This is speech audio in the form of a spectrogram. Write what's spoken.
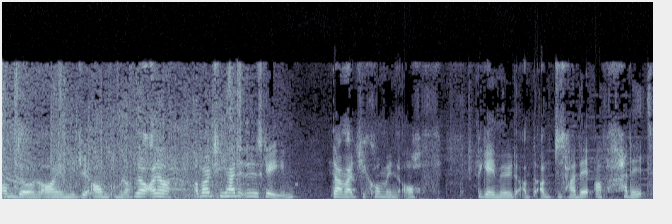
I'm done. I am legit. I'm coming off. No, I know. I've actually had it in this game. That I'm actually coming off the game mode. I've, I've just had it. I've had it.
